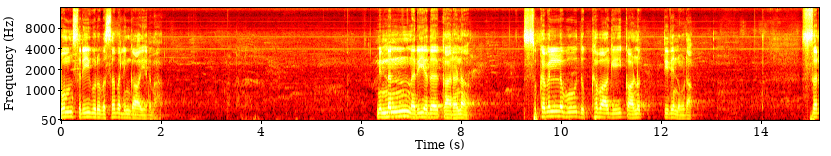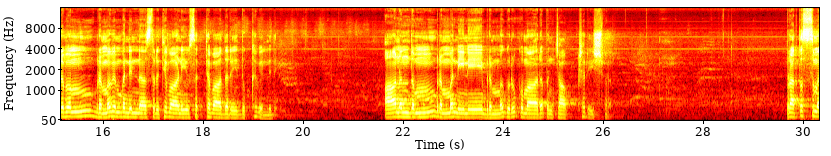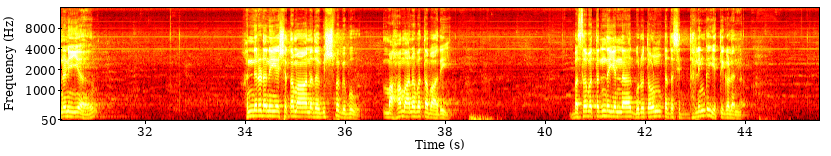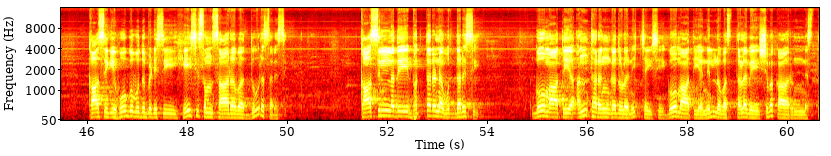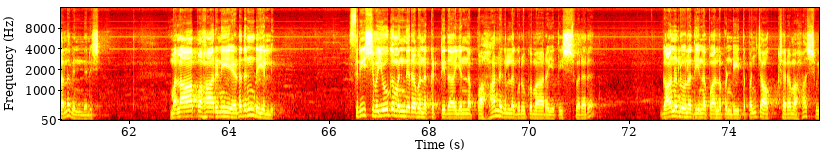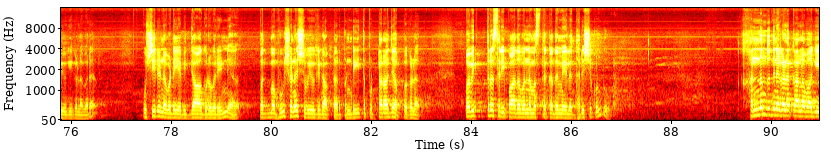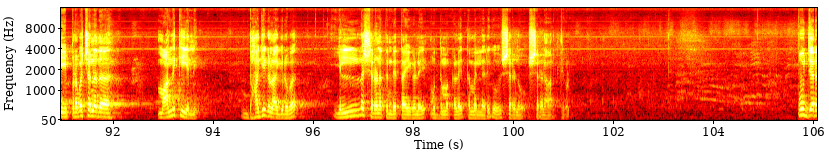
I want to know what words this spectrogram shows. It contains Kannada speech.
ಓಂ ಶ್ರೀ ಗುರು ಬಸವಲಿಂಗಾಯ ನಮಃ. ನಿನ್ನನ್ನರಿಯದ ಕಾರಣ ಸುಖವೆಲ್ಲವೂ ದುಃಖವಾಗಿ ಕಾಣುತ್ತಿದೆ ನೋಡ. ಸರ್ವಂ ಬ್ರಹ್ಮವೆಂಬ ನಿನ್ನ ಶ್ರುತಿವಾಣಿಯು ಸತ್ಯವಾದರೆ ದುಃಖವೆಲ್ಲಿದೆ? ಆನಂದಂ ಬ್ರಹ್ಮ ನೀನೇ ಬ್ರಹ್ಮ ಗುರುಕುಮಾರ ಪಂಚಾಕ್ಷರೀಶ್ವರ. ಪ್ರಾತಸ್ಮರಣೀಯ ಹನ್ನೆರಡನೆಯ ಶತಮಾನದ ವಿಶ್ವವಿಭು ಮಹಾಮಾನವತವಾದಿ ಬಸವ ತಂದೆಯನ್ನ ಗುರುತೋಂಟದ ಸಿದ್ಧಲಿಂಗ ಯತಿಗಳನ್ನು ಕಾಸಿಗೆ ಹೋಗುವುದು ಬಿಡಿಸಿ ಹೇಸಿ ಸಂಸಾರವ ದೂರ ಸರಸಿ, ಕಾಸಿಲ್ಲದೆ ಭಕ್ತರನ್ನು ಉದ್ಧರಿಸಿ ಗೋಮಾತೆಯ ಅಂತರಂಗದೊಳ ನಿಶ್ಚಯಿಸಿ ಗೋಮಾತೆಯ ನಿಲ್ಲುವ ಸ್ಥಳವೇ ಶಿವಕಾರುಣ್ಯ ಸ್ಥಳವೆಂದೆನಿಸಿ. ಮಲಾಪಹಾರಿಣಿ ಎಡದಂಡೆಯಲ್ಲಿ ಶ್ರೀ ಶಿವಯೋಗ ಮಂದಿರವನ್ನು ಕಟ್ಟಿದ ಎನ್ನಪ್ಪ ಹಾನಗಲ್ಲ ಗುರುಕುಮಾರ ಯತೀಶ್ವರರ, ಗಾನಲೋಲ ದೀನಪಾಲ ಪಂಡಿತ ಪಂಚಾಕ್ಷರ ಮಹಾಶಿವಯೋಗಿಗಳವರ ಉಸಿರಿನ ಒಡೆಯ ವಿದ್ಯಾಗುರುವರೆಣ್ಯ ಪದ್ಮಭೂಷಣ ಶಿವಯೋಗಿ ಡಾಕ್ಟರ್ ಪಂಡಿತ ಪುಟ್ಟರಾಜ ಅಪ್ಪಗಳ ಪವಿತ್ರ ಶ್ರೀಪಾದವನ್ನು ಮಸ್ತಕದ ಮೇಲೆ ಧರಿಸಿಕೊಂಡು ಹನ್ನೊಂದು ದಿನಗಳ ಕಾಲವಾಗಿ ಪ್ರವಚನದ ಮಾಲಿಕೆಯಲ್ಲಿ ಭಾಗಿಗಳಾಗಿರುವ ಎಲ್ಲ ಶರಣ ತಂದೆ ತಾಯಿಗಳೇ, ಮುದ್ದು ಮಕ್ಕಳೇ, ತಮ್ಮೆಲ್ಲರಿಗೂ ಶರಣು ಶರಣಾರ್ಥಿಗಳು. ಪೂಜ್ಯರ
